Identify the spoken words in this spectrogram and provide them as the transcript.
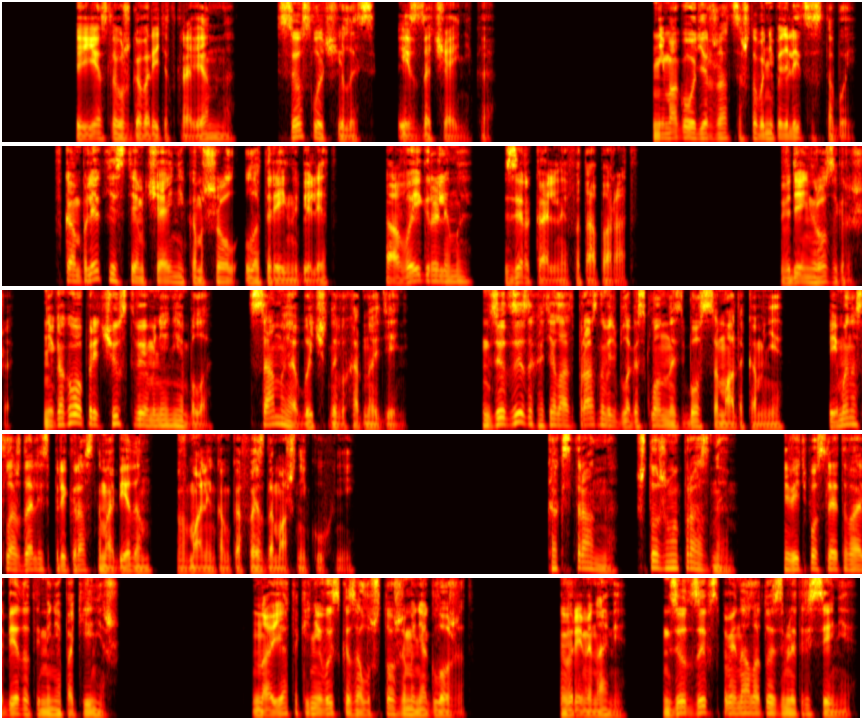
И если уж говорить откровенно, все случилось из-за чайника. Не могу удержаться, чтобы не поделиться с тобой. В комплекте с тем чайником шел лотерейный билет, а выиграли мы зеркальный фотоаппарат. В день розыгрыша никакого предчувствия у меня не было, Самый обычный выходной день. Дзюдзи захотела отпраздновать благосклонность босса Мада ко мне, и мы наслаждались прекрасным обедом в маленьком кафе с домашней кухней. «Как странно, что же мы празднуем? Ведь после этого обеда ты меня покинешь». Но я таки не высказал, что же меня гложет. Временами Дзюдзи вспоминала то землетрясение.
